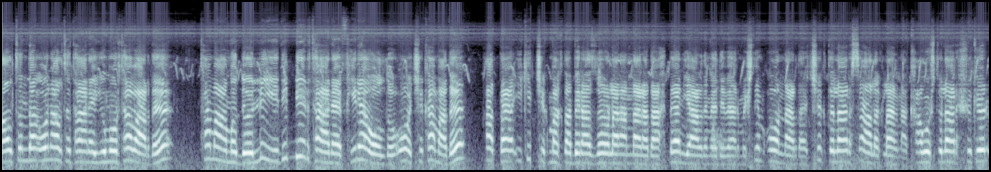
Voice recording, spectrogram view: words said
Altında 16 tane yumurta vardı. Tamamı döllüydi. Bir tane fire oldu. O çıkamadı. Hatta iki çıkmakta biraz zorlananlara da ben yardım edivermiştim. Onlar da çıktılar. Sağlıklarına kavuştular şükür.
